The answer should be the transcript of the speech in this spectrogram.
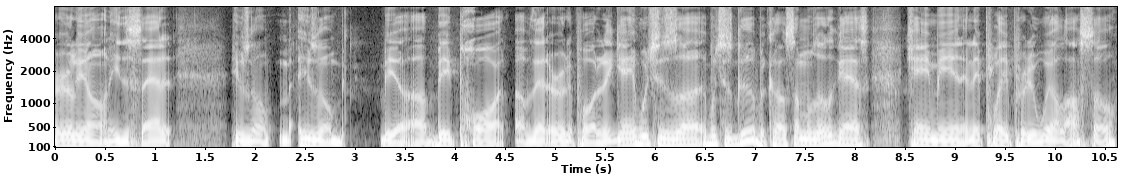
early on. He decided he was going to he was going to be a, a, big part of that early part of the game, which is uh, which is good because some of those other guys came in and they played pretty well also,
